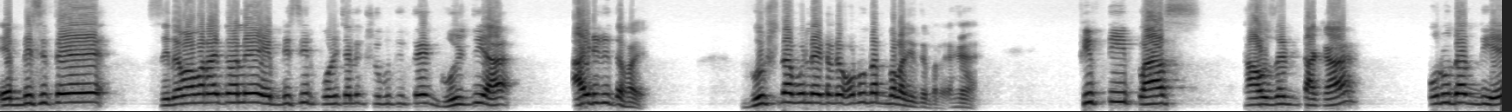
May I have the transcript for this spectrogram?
এফডিসিতে সিনেমা বানাইতে হলে এফডিসির পরিচালক সমিতিতে ঘুষ দিয়া আইডি নিতে হয়। ঘুষ না বললে এটা অনুদান বলা যেতে পারে। হ্যাঁ। ফিফটি প্লাস থাউজেন্ড টাকা অনুদান দিয়ে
